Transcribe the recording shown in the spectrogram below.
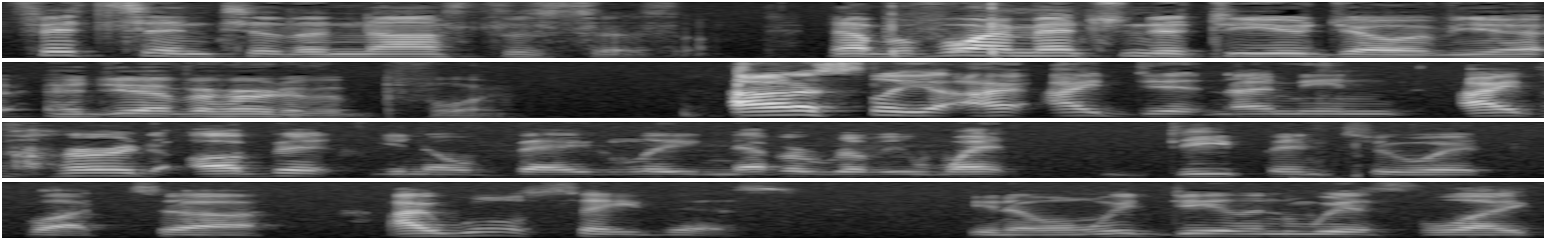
fits into the Gnosticism. Now, before I mentioned it to you, Joe, have you had you ever heard of it before? Honestly, I, I didn't. I mean, I've heard of it, you know, vaguely. Never really went deep into it, but uh, I will say this: you know, when we're dealing with like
